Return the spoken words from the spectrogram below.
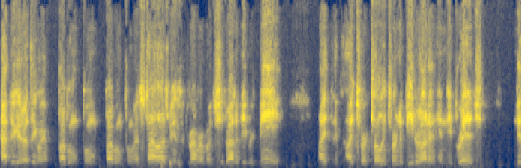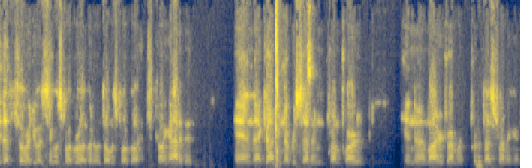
happy to get everything going, ba boom boom, boom boom, and stylized me as a drummer. But she'd rather be with me. I I tur- totally turned the beater on it in the bridge. Did that fill where I do a single stroke roll and go to a double stroke roll going out of it, and that got me number seven drum part in, in uh, modern drummer for the best drumming in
